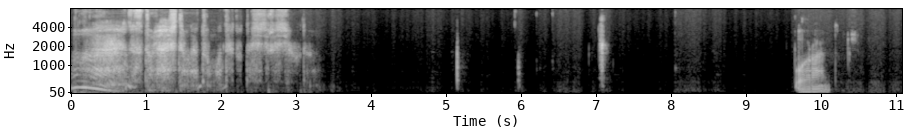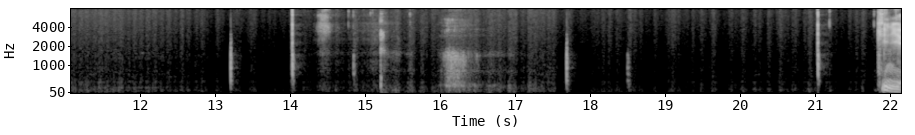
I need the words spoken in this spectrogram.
Ай, заставляєш ти мене думати тут 10 разів. да. Пограємо тут. Кінь є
